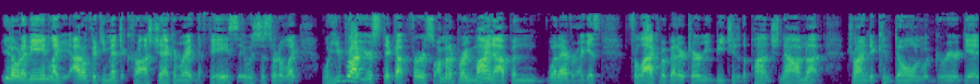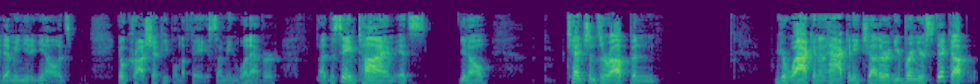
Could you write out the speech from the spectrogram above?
You know what I mean? Like, I don't think he meant to cross check him right in the face. It was just sort of like, well, you brought your stick up first, so I'm going to bring mine up and whatever. I guess for lack of a better term, he beat you to the punch. Now, I'm not trying to condone what Greer did. I mean, you, you know, it's, you know, cross check people in the face. I mean, whatever. At the same time, it's, you know, tensions are up and you're whacking and hacking each other and you bring your stick up.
